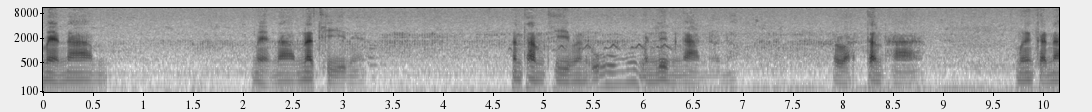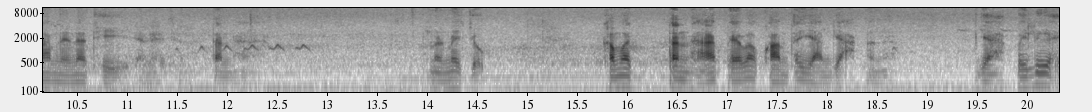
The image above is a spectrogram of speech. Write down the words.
แม่น้ำแม่น้ำนาทีเนี่ย มันทำทีมันโอ้มันเล่นงานแล้วเนาะเพราะว่าตัณหา เหมือนกับน้ำในนาทีอะไรตัณหา มันไม่จบคำว่า ตัณหาแปลว่าความทะยานอยากนั่นนะอยากไปเรื่อย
